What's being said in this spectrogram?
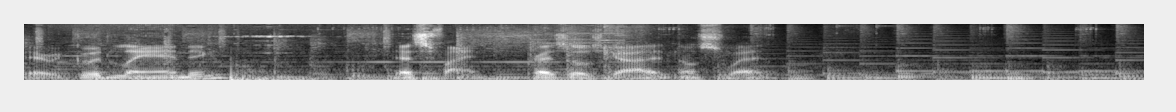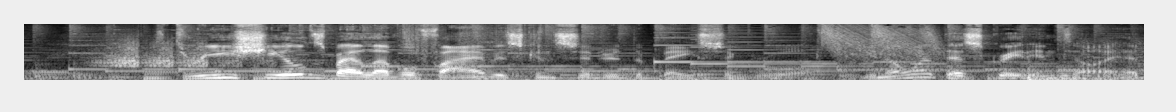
There, good landing. That's fine. Prezzo's got it, no sweat. Three shields by level five is considered the basic rule. You know what? That's great intel. I had,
